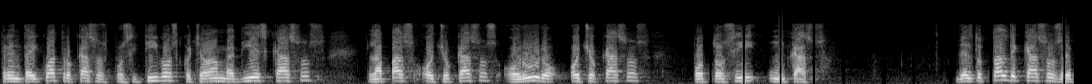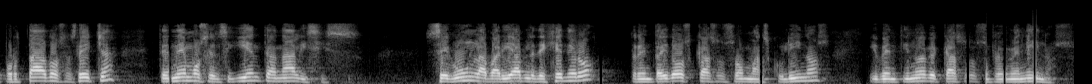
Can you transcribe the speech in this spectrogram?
34 casos positivos, Cochabamba 10 casos, La Paz 8 casos, Oruro 8 casos, Potosí un caso. Del total de casos reportados a fecha, tenemos el siguiente análisis. Según la variable de género, 32 casos son masculinos y 29 casos son femeninos.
